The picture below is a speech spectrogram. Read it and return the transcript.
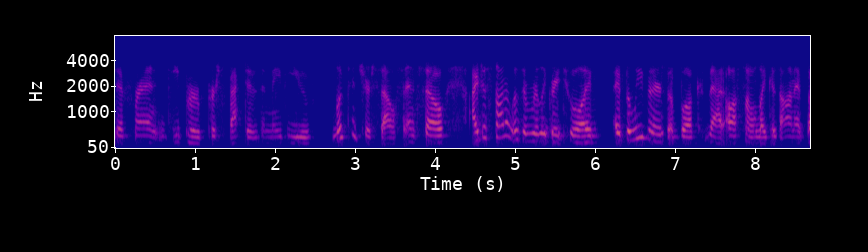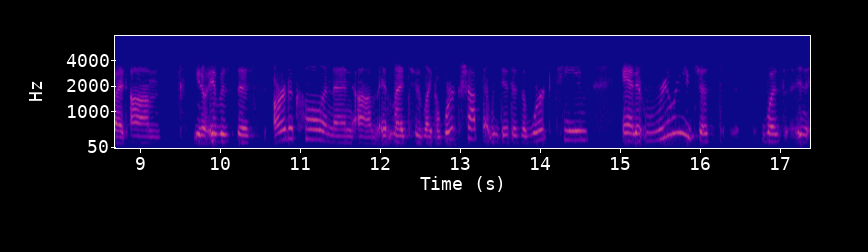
different deeper perspective than maybe you've looked at yourself. And so i just thought it was a really great tool. I i believe there's a book that also like is on it but um you know it was this article and then um it led to like a workshop that we did as a work team. And it really just was a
